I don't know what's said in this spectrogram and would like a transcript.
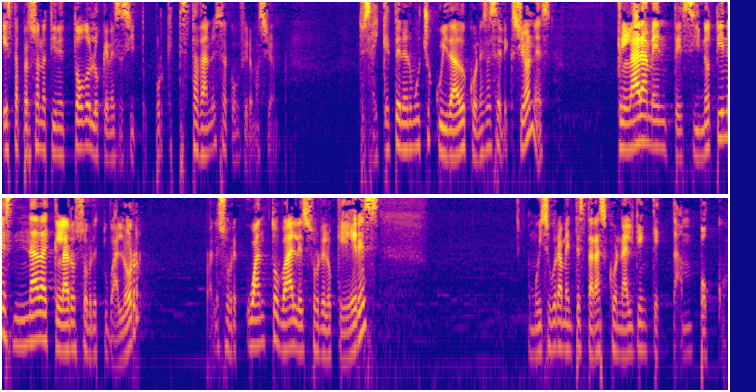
Esta persona tiene todo lo que necesito, porque te está dando esa confirmación. Entonces hay que tener mucho cuidado con esas elecciones. Claramente, si no tienes nada claro sobre tu valor, ¿vale? Sobre cuánto vales, sobre lo que eres, muy seguramente estarás con alguien que tampoco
